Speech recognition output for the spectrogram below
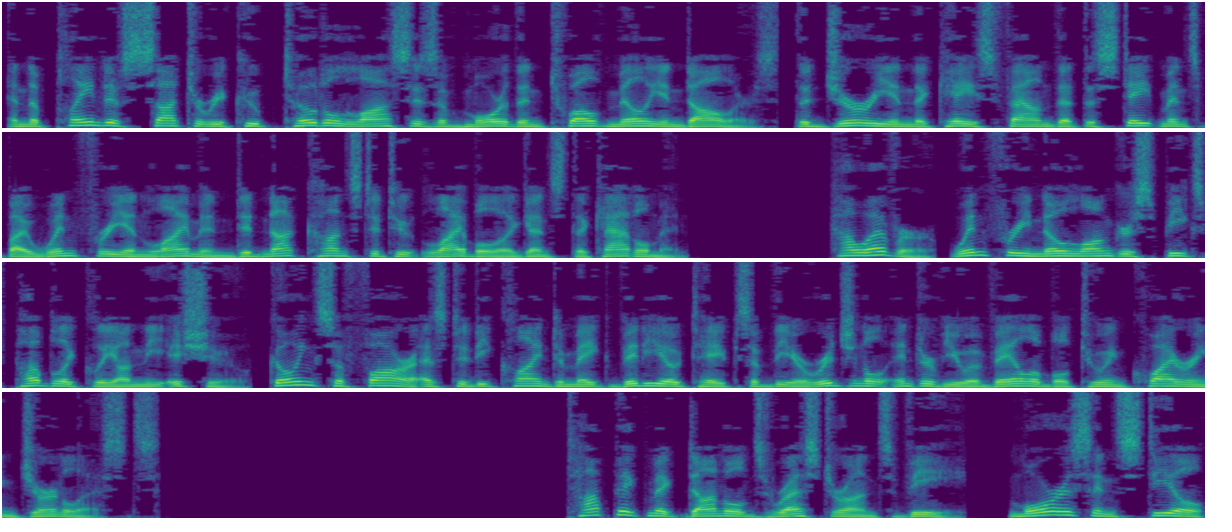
and the plaintiffs sought to recoup total losses of more than $12 million. The jury in the case found that the statements by Winfrey and Lyman did not constitute libel against the cattlemen. However, Winfrey no longer speaks publicly on the issue, going so far as to decline to make videotapes of the original interview available to inquiring journalists. McDonald's restaurants v. Morris and Steel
